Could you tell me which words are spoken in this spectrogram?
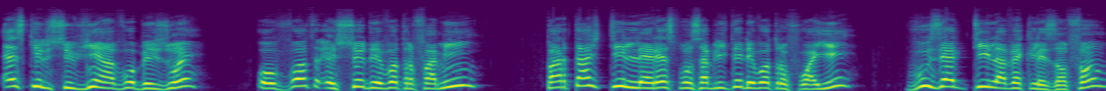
Est-ce qu'il subvient à vos besoins, aux vôtres et ceux de votre famille? Partage-t-il les responsabilités de votre foyer? Vous aide-t-il avec les enfants?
